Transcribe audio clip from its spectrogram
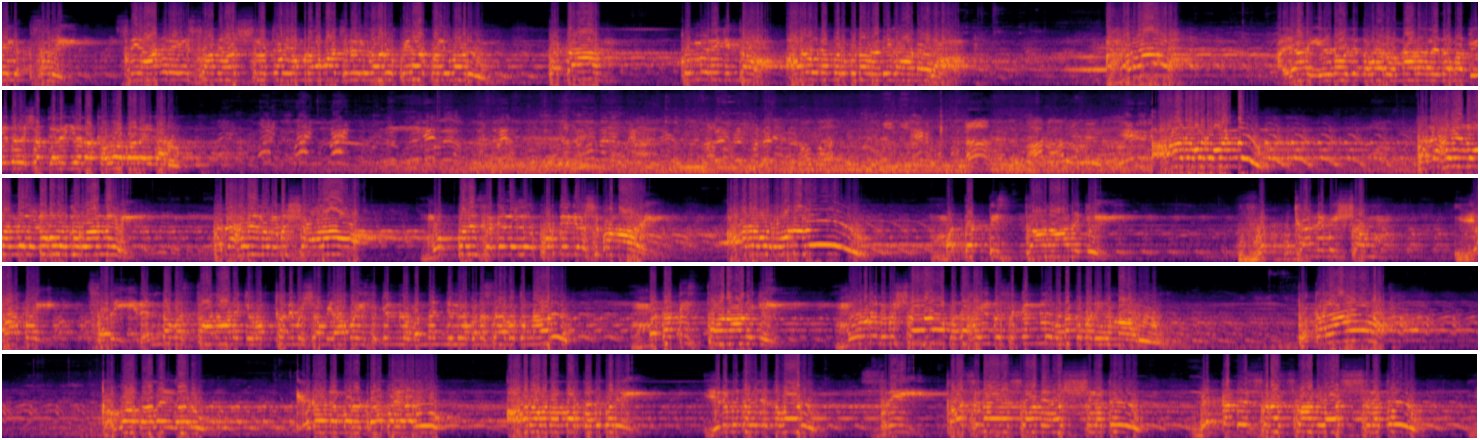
ఆంజనేయులు సారీ శ్రీ ఆంజనేయ స్వామి ఆశలతో ఎం రామాంజనేయులు గారు పిఆర్ పల్లి వారు పటాన్ కొమ్మిరి గిత్త ఆరో నెంబర్ కూడా రెడీగా ఉండాలా? అయ్యా ఏడో జత వారు ఉన్నారా లేదా మాకు ఏదో విషయం తెలియజేయాల? కవా బాలయ్య గారు ఆరవ రౌండ్ పదహైదు వందల అడుగుల దూరాన్ని పదహైదు నిమిషాల ముప్పై సెకండ్లలో పూర్తి చేసుకున్నాయి ఆరవ రౌండ్లో మొదటి స్థానానికి ఒక్క నిమిషం యాభై సరి రెండవ స్థానానికి ఒక్క నిమిషం యాభై సెకండ్లు ముందంజలో కొనసాగుతున్నారు మొదటి స్థానానికి మూడు నిమిషాల పదహైదు సెకండ్లు వెనకబడి ఉన్నారు ఒకలా కవ్వా బాలయ్య గారు ఏడవ నెంబర్ డ్రాప్ అయ్యారు ఆరవ నెంబర్ తదుపరి ఎనిమిదవ జతవారు శ్రీ కాశీనారాయణ స్వామి ఆశలతో వెంకటేశ్వర స్వామి ఆశలతో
